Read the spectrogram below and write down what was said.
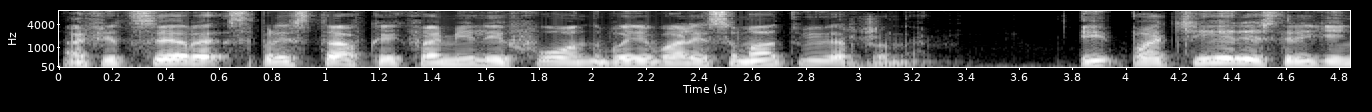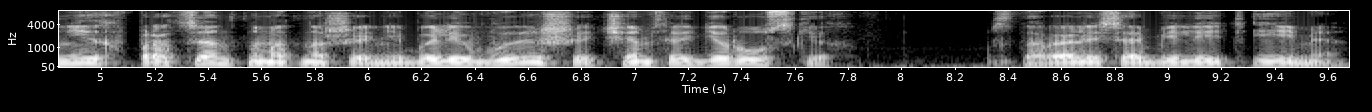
Офицеры с приставкой к фамилии фон воевали самоотверженно, и потери среди них в процентном отношении были выше, чем среди русских. Старались обелить имя.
